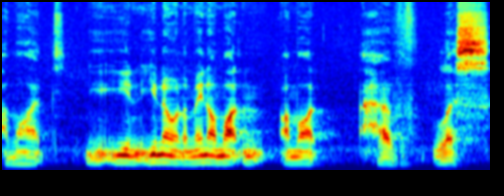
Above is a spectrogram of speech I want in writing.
I might you, you know what I mean. I might I might have less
